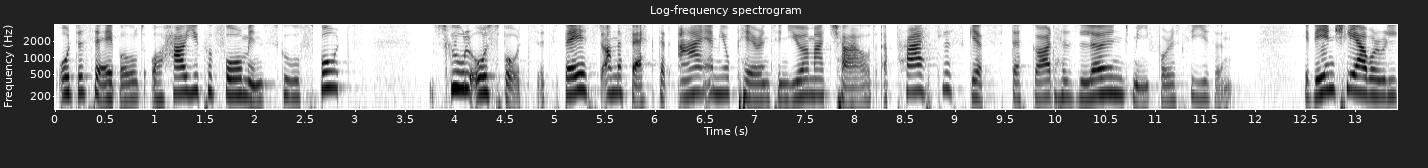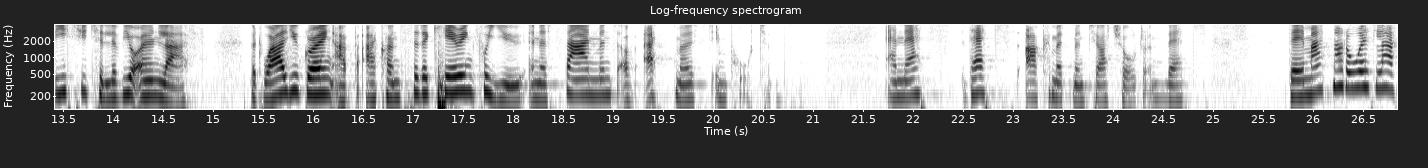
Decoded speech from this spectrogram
or disabled, or how you perform in school sports, school or sports. It's based on the fact that I am your parent and you are my child, a priceless gift that God has loaned me for a season. Eventually, I will release you to live your own life. But while you're growing up, I consider caring for you an assignment of utmost importance. And that's, that's our commitment to our children. That they might not always like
